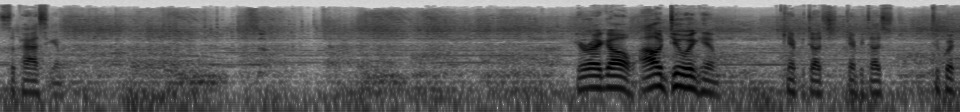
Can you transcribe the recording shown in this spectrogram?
surpassing him. Here I go, outdoing him. Can't be touched, can't be touched. Too quick.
